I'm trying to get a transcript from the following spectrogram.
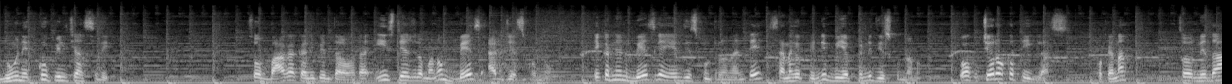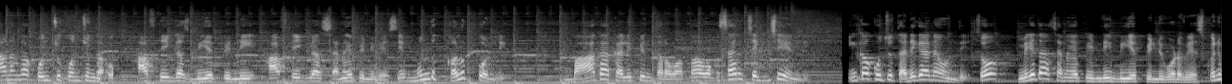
నూనె ఎక్కువ పీల్చేస్తుంది. సో బాగా కలిపిన తర్వాత ఈ స్టేజ్లో మనం బేస్ యాడ్ చేసుకుందాం. ఇక్కడ నేను బేస్గా ఏం తీసుకుంటున్నానంటే శనగపిండి బియ్యపిండి తీసుకున్నాను. ఒక చెరొక టీ గ్లాస్ ఓకేనా? సో నిదానంగా కొంచెం కొంచెంగా హాఫ్ టీ గ్లాస్ బియ్యపిండి హాఫ్ టీ గ్లాస్ శనగపిండి వేసి ముందు కలుపుకోండి. బాగా కలిపిన తర్వాత ఒకసారి చెక్ చేయండి. ఇంకా కొంచెం తడిగానే ఉంది. సో మిగతా శనగపిండి బియ్యపిండి కూడా వేసుకొని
